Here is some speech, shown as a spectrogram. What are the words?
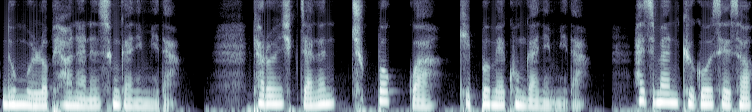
눈물로 변하는 순간입니다. 결혼식장은 축복과 기쁨의 공간입니다. 하지만 그곳에서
